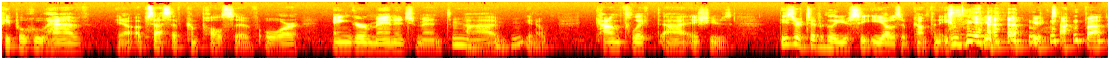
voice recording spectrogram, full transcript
people who have you know obsessive compulsive or anger management, mm-hmm. uh, mm-hmm. you know, conflict uh, issues. These are typically your CEOs of companies. Yeah. you know, you're talking about.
